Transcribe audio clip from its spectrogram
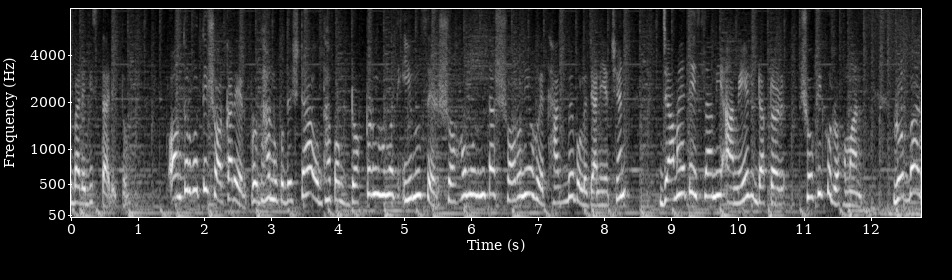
এবারে বিস্তারিত। অন্তর্বর্তী সরকারের প্রধান উপদেষ্টা অধ্যাপক ডক্টর মোহাম্মদ ইউনুসের সহমর্মিতা স্মরণীয় হয়ে থাকবে বলে জানিয়েছেন জামায়াতে ইসলামী আমির ডক্টর শফিকুর রহমান। রোববার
